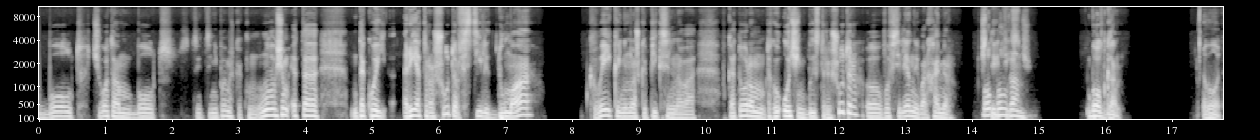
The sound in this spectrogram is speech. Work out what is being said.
Bolt, чего там Bolt, ты, ты не помнишь, как... Ну, в общем, это такой ретро-шутер в стиле Дума, Квейка немножко пиксельного, в котором такой очень быстрый шутер э, во вселенной Warhammer 4000. Болтган. Вот.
